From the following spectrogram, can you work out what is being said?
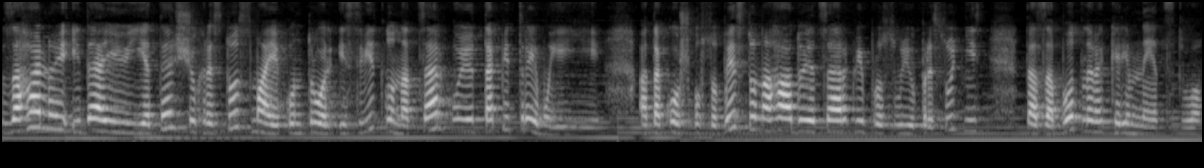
Загальною ідеєю є те, що Христос має контроль і світло над церквою та підтримує її, а також особисто нагадує церкві про свою присутність та заботливе керівництво.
